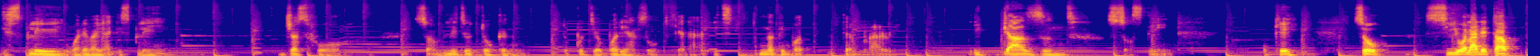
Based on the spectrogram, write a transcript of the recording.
display whatever you are displaying just for some little token to put your body and soul together, it's nothing but temporary. It doesn't sustain. Okay? So see you all at the top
